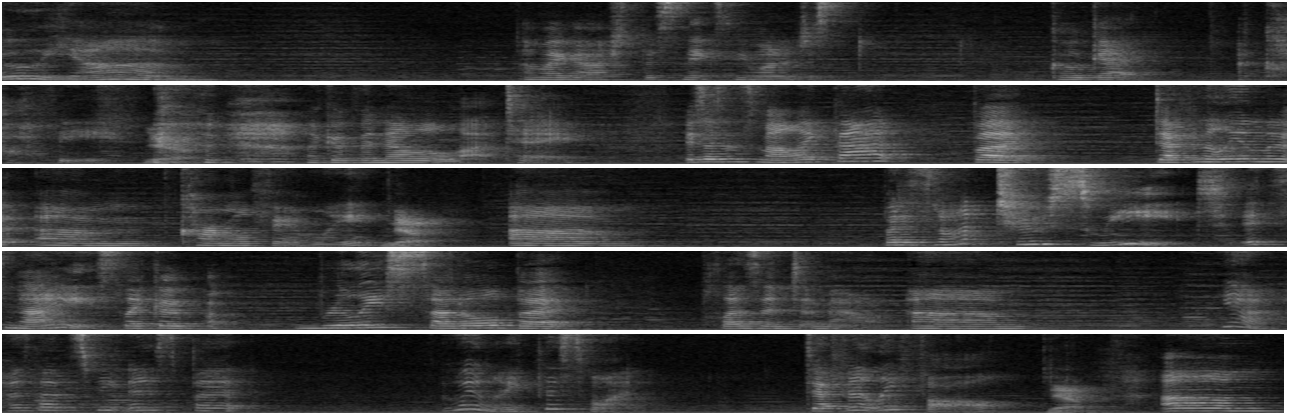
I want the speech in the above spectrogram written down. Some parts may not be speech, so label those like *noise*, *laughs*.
Ooh, yum. Oh my gosh, this makes me want to just go get a coffee. Yeah. *laughs* like a vanilla latte. It doesn't smell like that, but definitely in the um, caramel family. Yeah. Um, but it's not too sweet. It's nice, like a, a really subtle but pleasant amount. Um, yeah, has that sweetness, but ooh, I like this one. Definitely fall. Yeah. Um,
